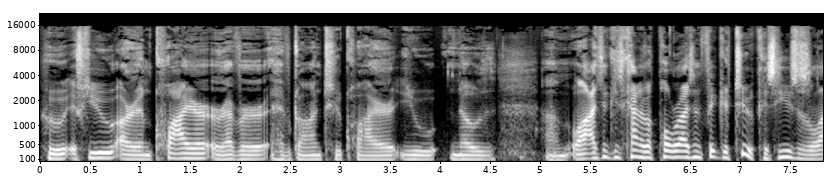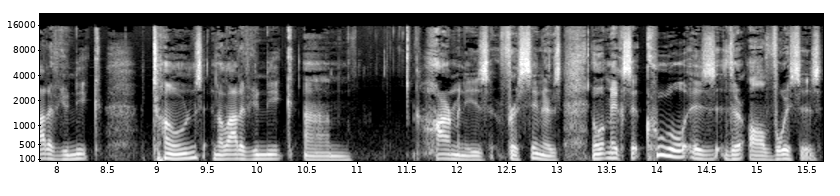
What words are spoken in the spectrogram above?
who, if you are in choir or ever have gone to choir, you know. Um, well, I think he's kind of a polarizing figure too, because he uses a lot of unique tones and a lot of unique. Um, harmonies for singers. And what makes it cool is they're all voices.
